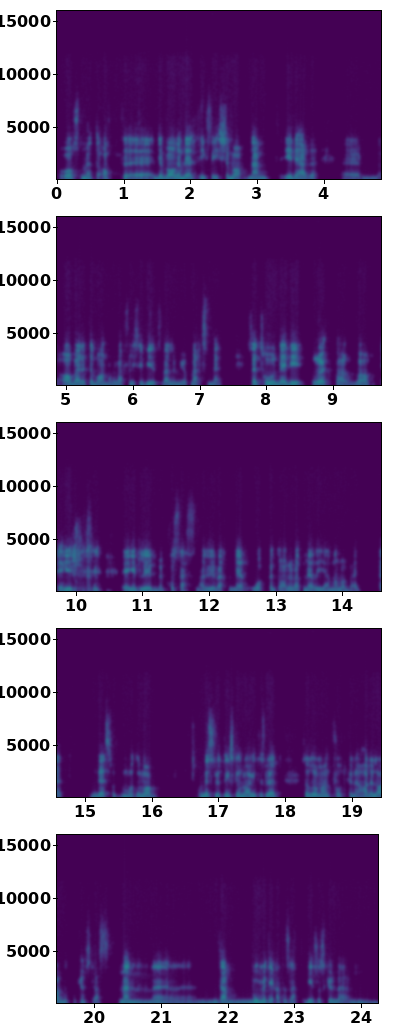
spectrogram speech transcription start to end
årsmøtet, at uh, det var en del ting som ikke var nevnt i det her uh, arbeidet til Brann. I hvert fall ikke viet veldig mye oppmerksomhet så jeg tror det de røk for var egentlig, med prosessen. Hadde det vært mer åpent og hadde det vært mer gjennomarbeidet, det som på en måte var beslutningsgrunnlaget til slutt, så tror man fort kunne ha det landet på kunstgress. Men eh, der bommet de rett og slett, de som skulle um,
